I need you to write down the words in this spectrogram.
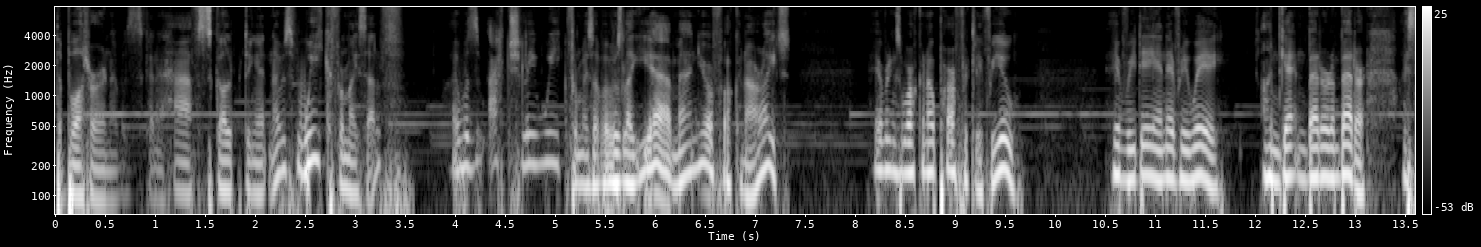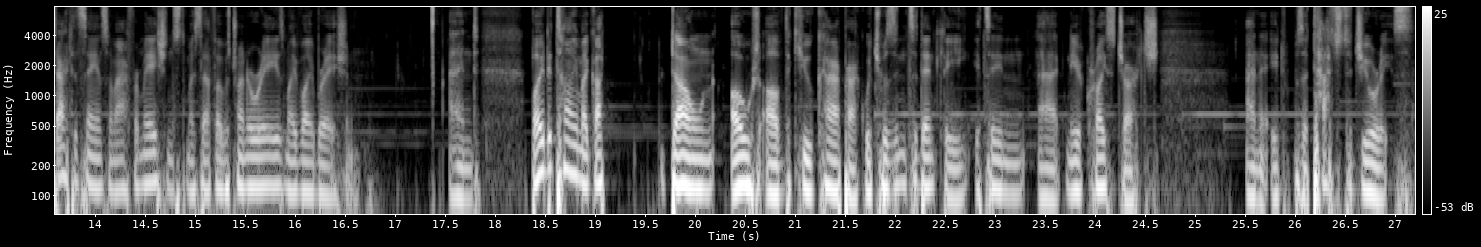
the butter, and I was kind of half sculpting it, and I was weak for myself. I was actually weak for myself. I was like, "Yeah, man, you're fucking all right. Everything's working out perfectly for you. Every day and every way, I'm getting better and better." I started saying some affirmations to myself. I was trying to raise my vibration, and by the time I got down out of the Q car park, which was incidentally it's in uh, near Christchurch, and it was attached to Jurys.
